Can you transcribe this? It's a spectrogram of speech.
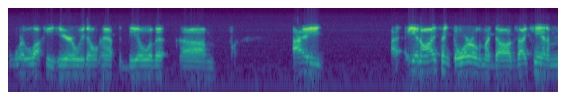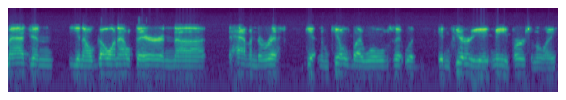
we're lucky here; we don't have to deal with it. Um, I, I, you know, I think the world of my dogs. I can't imagine, you know, going out there and uh, having to risk getting them killed by wolves. It would infuriate me personally.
